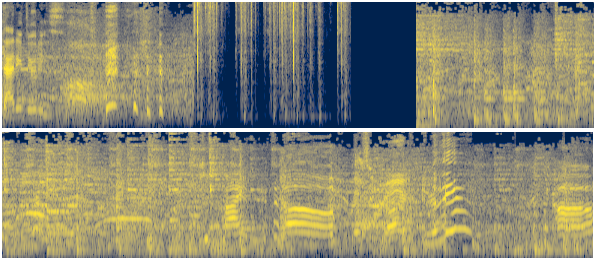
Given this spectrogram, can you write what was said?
Daddy duties. She's crying. No. Pepsi crying. Really? Uh,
